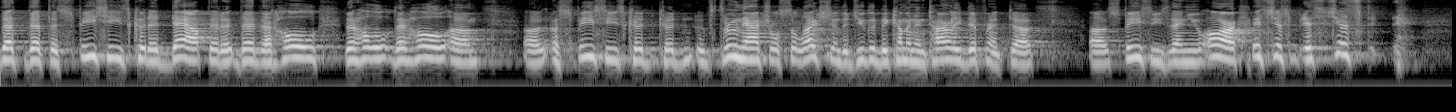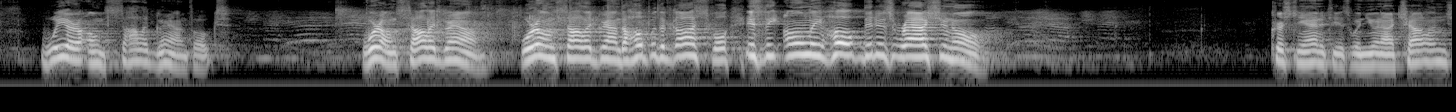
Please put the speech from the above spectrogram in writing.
that, that the species could adapt, that, that, that whole, that whole, that whole um, uh, a species could, could, through natural selection, that you could become an entirely different uh, uh, species than you are. It's just, it's just, we are on solid ground, folks. We're on solid ground. We're on solid ground. The hope of the gospel is the only hope that is rational. Christianity is when you and I challenge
